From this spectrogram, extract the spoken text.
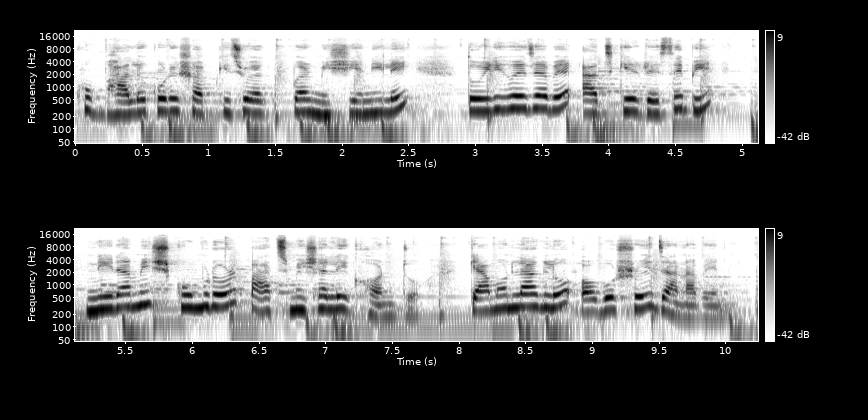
খুব ভালো করে সব কিছু একবার মিশিয়ে নিলেই তৈরি হয়ে যাবে আজকের রেসিপি নিরামিষ কুমড়োর পাঁচ মেশালি ঘন্ট। কেমন লাগল অবশ্যই জানাবেন।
